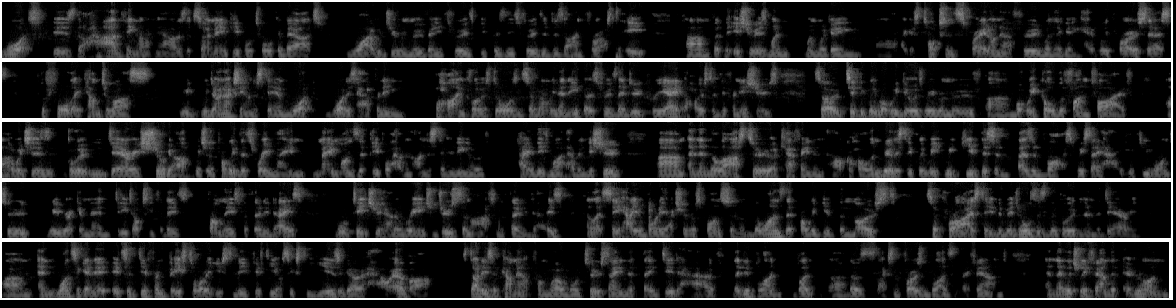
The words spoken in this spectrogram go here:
what is the hard thing right now is that so many people talk about why would you remove any foods? Because these foods are designed for us to eat. Um, but the issue is when when we're getting uh, i guess toxins sprayed on our food when they're getting heavily processed before they come to us we, we don't actually understand what what is happening behind closed doors. And so when we then eat those foods they do create a host of different issues. So typically what we do is we remove um, what we call the fun five uh, which is gluten, dairy, sugar, which are probably the three main main ones that people have an understanding of. Hey, these might have an issue. Um, and then the last two are caffeine and alcohol. And realistically, we, we give this ad- as advice. We say, hey, if you want to, we recommend detoxing for these from these for 30 days. We'll teach you how to reintroduce them after the 30 days, and let's see how your body actually responds to them. The ones that probably give the most surprise to individuals is the gluten and the dairy. Um, and once again, it, it's a different beast to what it used to be 50 or 60 years ago. However, studies have come out from World War II saying that they did have they did blood blood uh, there was like some frozen bloods that they found, and they literally found that everyone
